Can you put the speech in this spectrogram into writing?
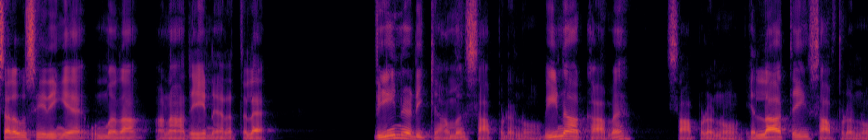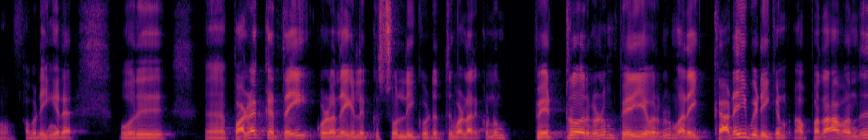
செலவு செய்கிறீங்க உண்மைதான். ஆனால் அதே நேரத்தில் வீணடிக்காமல் சாப்பிடணும். வீணாக்காமல் சாப்பிடணும். எல்லாத்தையும் சாப்பிடணும். அப்படிங்கிற ஒரு பழக்கத்தை குழந்தைகளுக்கு சொல்லி கொடுத்து வளர்க்கணும். பெற்றோர்களும் பெரியவர்களும் அதை கடைபிடிக்கணும். அப்பதான் வந்து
